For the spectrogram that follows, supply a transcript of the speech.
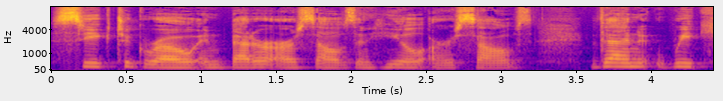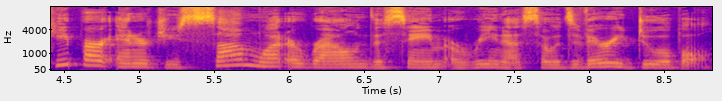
seek to grow and better ourselves and heal ourselves, then we keep our energy somewhat around the same arena. So it's very doable.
